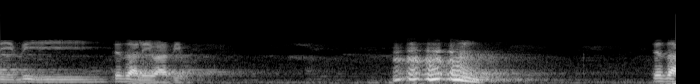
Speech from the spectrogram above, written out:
တိပိသစ္စာလေးပါးပြီ သစ္စာ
